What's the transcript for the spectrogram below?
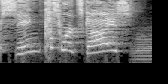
sing cuss words, guys!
